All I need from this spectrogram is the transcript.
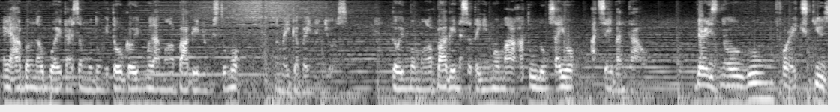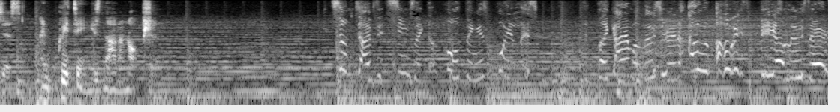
Kaya habang nabuhay tayo sa mundong ito, gawin mo lang mga bagay na gusto mo na may gabay ng Diyos. Gawin mo mga bagay na sa tingin mo makakatulong sa iyo at sa ibang tao. There is no room for excuses and quitting is not an option. Sometimes it seems like the whole thing is pointless. Like I am a loser and I will always be a loser.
